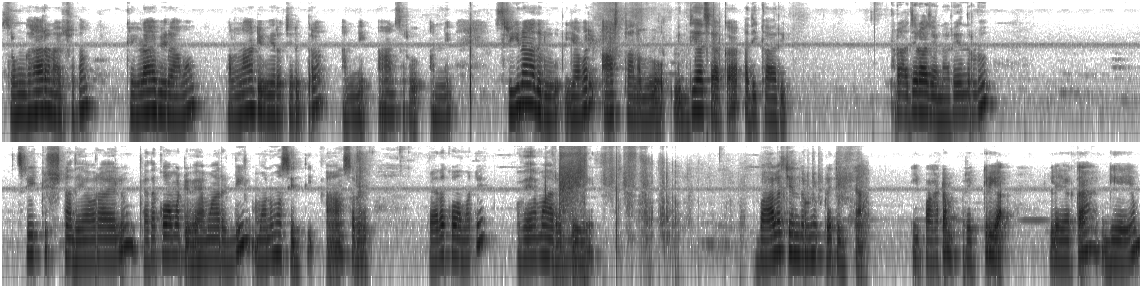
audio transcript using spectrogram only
శృంగార నక్షతం క్రీడాభిరామం పల్నాటి వీర చరిత్ర అన్ని. ఆన్సరు అన్ని. శ్రీనాథుడు ఎవరి ఆస్థానంలో విద్యాశాఖ అధికారి? రాజరాజ నరేంద్రుడు శ్రీకృష్ణదేవరాయలు పెదకోమటి వేమారెడ్డి మనుమ సిద్ధి. ఆన్సరు పెదకోమటి వేమారెడ్డి. బాలచంద్రుని ప్రతిజ్ఞ. ఈ పాఠం ప్రక్రియ లేక గేయం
